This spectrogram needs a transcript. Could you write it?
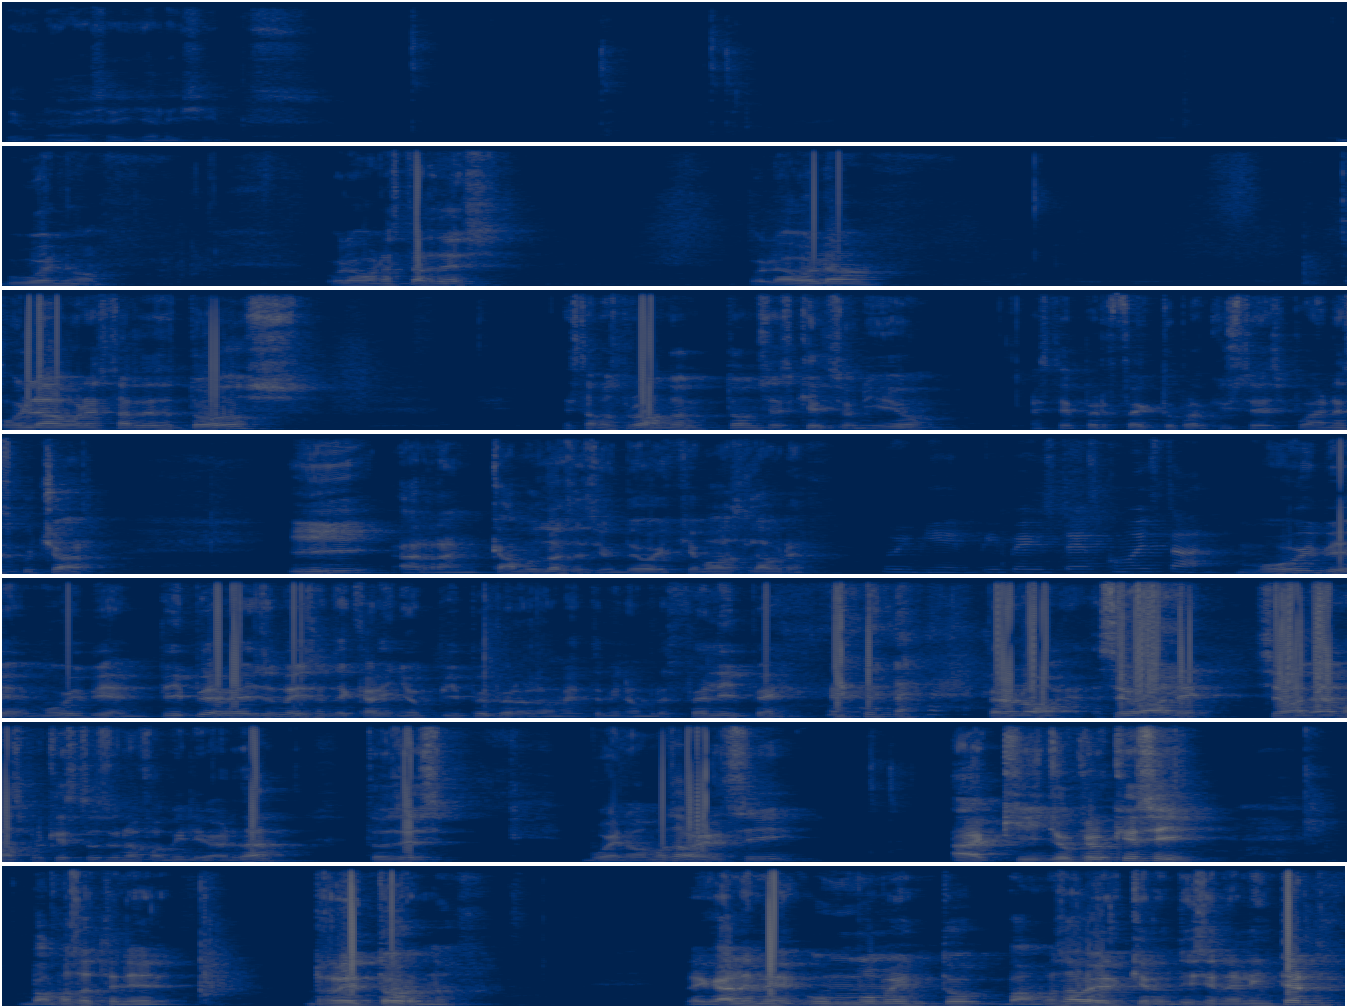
De una vez ahí ya lo hicimos. Bueno, hola, buenas tardes. Hola, hola. Hola, buenas tardes a todos. Estamos probando entonces que el sonido esté perfecto para que ustedes puedan escuchar y arrancamos la sesión de hoy. ¿Qué más, Laura? Muy bien, Pipe, ¿y ustedes cómo están? Muy bien, muy bien. Pipe, ellos me dicen de cariño Pipe, pero realmente mi nombre es Felipe. pero no, se vale, se vale además porque esto es una familia, ¿verdad? Entonces, bueno, vamos a ver si aquí yo creo que sí vamos a tener retorno. Regáleme un momento, vamos a ver qué nos dicen en el interno.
